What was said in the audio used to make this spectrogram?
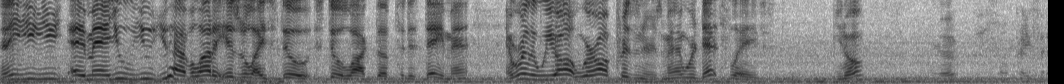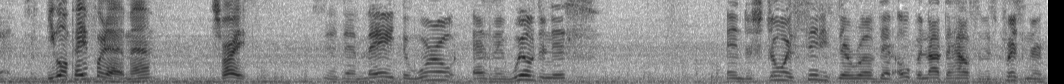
And you, you, hey man, you you you have a lot of Israelites still still locked up to this day, man. And really, we all we're all prisoners, man. We're debt slaves. You know. Yep. He's gonna pay for that too. You gonna pay for that, man. That's right. It said that made the world as a wilderness and destroyed cities thereof that opened not the house of his prisoner.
